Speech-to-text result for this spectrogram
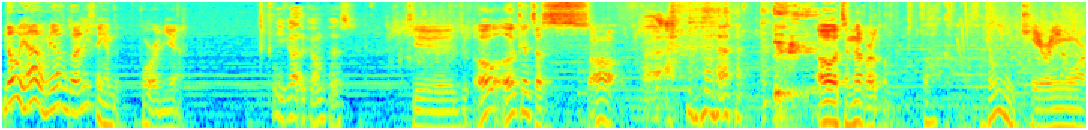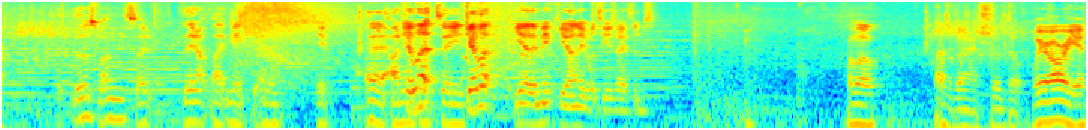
No, we haven't. We haven't got anything in the important yet. You got the compass. Dude. Oh, look, it's a saw. Oh, it's another. oh, fuck off. I don't even care anymore. Those ones are they don't like make you un- uh, unable Kill it. to use. Kill it. Yeah, they make you unable to use items. Hello. That's a very nice shield though. Where are you?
